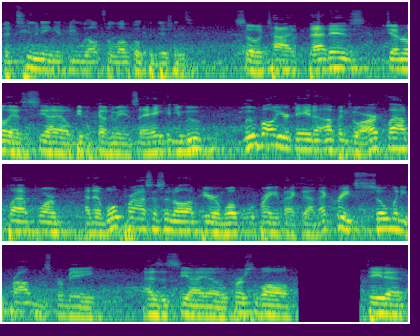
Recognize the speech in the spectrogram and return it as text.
the tuning, if you will, to local conditions. So Ty, that is generally as a CIO, people come to me and say, hey, can you move move all your data up into our cloud platform and then we'll process it all up here and we'll, we'll bring it back down. That creates so many problems for me as a CIO. First of all, data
